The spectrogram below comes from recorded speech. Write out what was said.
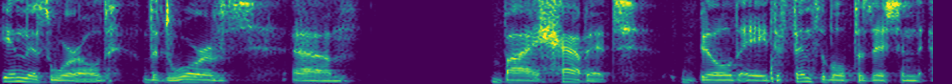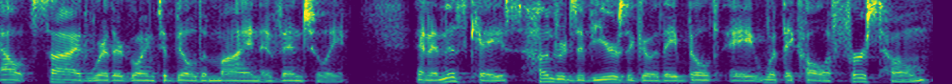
In this world, the dwarves, um, by habit, build a defensible position outside where they're going to build a mine eventually. And in this case, hundreds of years ago, they built a what they call a first home,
